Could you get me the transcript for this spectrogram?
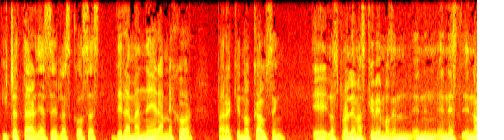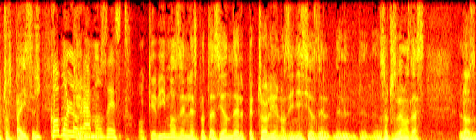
y tratar de hacer las cosas de la manera mejor para que no causen eh, los problemas que vemos en, en, en este- en otros países. ¿Y cómo logramos vimos- esto? o que vimos en la explotación del petróleo en los inicios del, del- de- nosotros vemos las los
